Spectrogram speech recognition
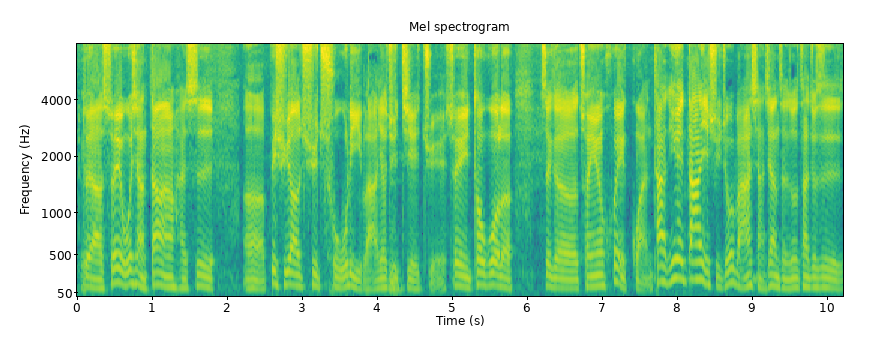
对，对啊，所以我想当然还是呃必须要去处理啦，要去解决。嗯、所以透过了这个船员会馆，它因为大家也许就会把它想象成说它就是。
